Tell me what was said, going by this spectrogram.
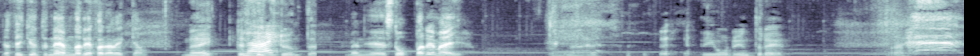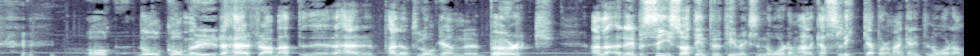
jag fick ju inte nämna det förra veckan. Nej, det Nej. fick du inte. Men eh, stoppade mig. Nej, det gjorde ju inte det. Och då kommer ju det här fram att eh, det här paleontologen Burke alla, det är precis så att inte T-Rexen når dem. Han kan slicka på dem, han kan inte nå dem.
